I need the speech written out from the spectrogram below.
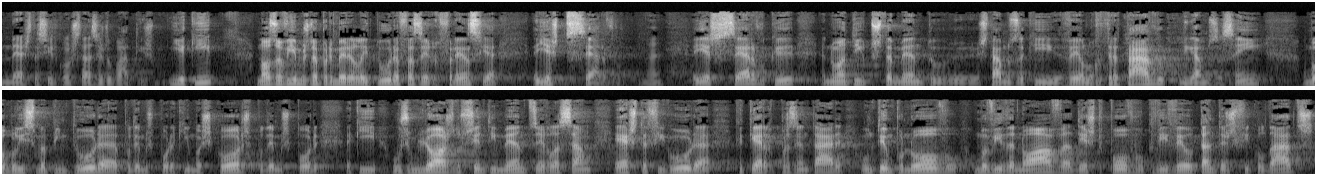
nestas circunstâncias do batismo. E aqui nós ouvíamos na primeira leitura fazer referência a este servo, é? a este servo que no Antigo Testamento eh, estamos aqui a vê-lo retratado, digamos assim, uma belíssima pintura, podemos pôr aqui umas cores, podemos pôr aqui os melhores dos sentimentos em relação a esta figura que quer representar um tempo novo, uma vida nova deste povo que viveu tantas dificuldades.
